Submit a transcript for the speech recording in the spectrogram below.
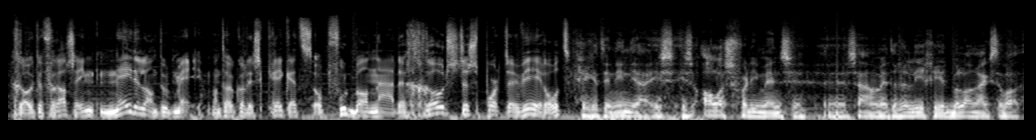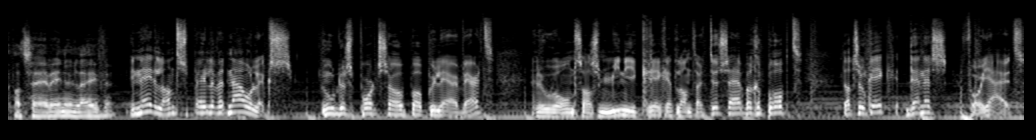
Grote verrassing, Nederland doet mee. Want ook al is cricket op voetbal na de grootste sport ter wereld. Cricket in India is, is alles voor die mensen. Uh, samen met religie het belangrijkste wat, wat ze hebben in hun leven. In Nederland spelen we het nauwelijks. Hoe de sport zo populair werd en hoe we ons als mini-cricketland daartussen hebben gepropt, dat zoek ik, Dennis, voor je uit.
